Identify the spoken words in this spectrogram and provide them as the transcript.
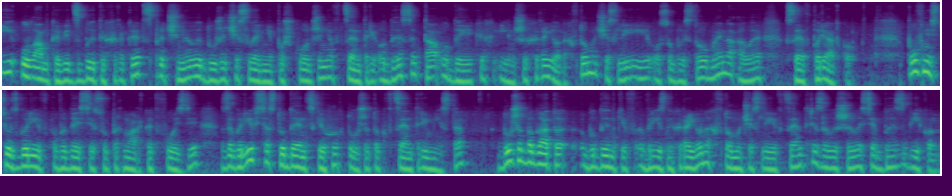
і уламки від збитих ракет спричинили дуже численні пошкодження в центрі Одеси та у деяких інших районах, в тому числі і особисто у мене, але все в порядку. Повністю згорів в Одесі супермаркет Фозі, загорівся студентський гуртожиток в центрі міста. Дуже багато будинків в різних районах, в тому числі і в центрі, залишилися без вікон,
